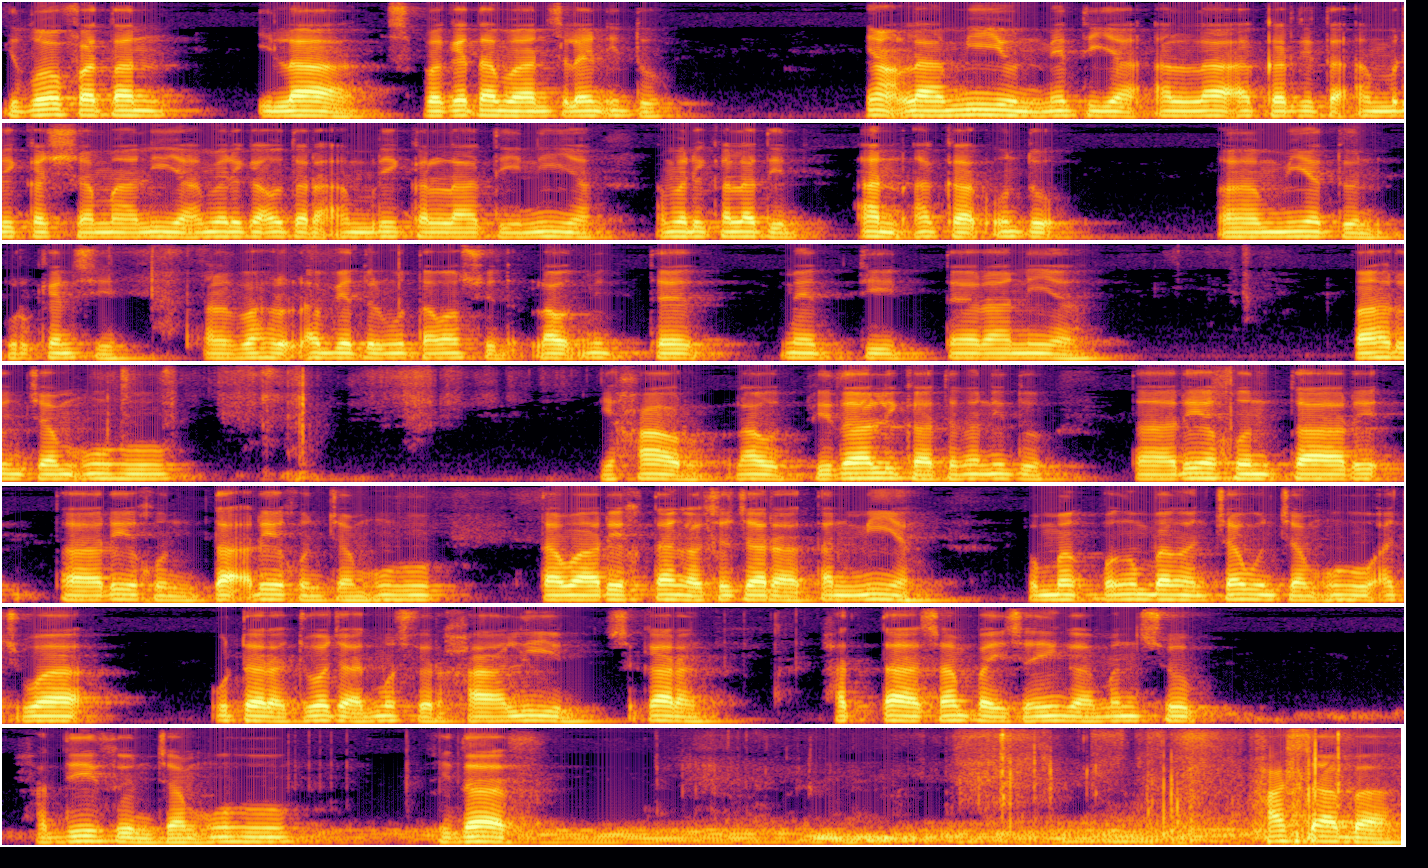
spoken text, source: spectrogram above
Idhofatan ila sebagai tambahan selain itu. Ya'lamiyun media Allah agar tidak Amerika Syamalia Amerika Utara Amerika Latinia Amerika Latin. An agar untuk ahamiyatun urgensi. Al-bahrul abyadul mutawassid laut Mediterania. Bahrun jam'uhu ihar laut. Bidzalika dengan itu tarikhun tarikh tarikhun tarikhun jam'uhu tawarikh tanggal sejarah tanmiyah pengembangan jawun jam'uhu ajwa udara cuaca atmosfer halin sekarang hatta sampai sehingga mansub hadithun jam'uhu hidath. Hasaba.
